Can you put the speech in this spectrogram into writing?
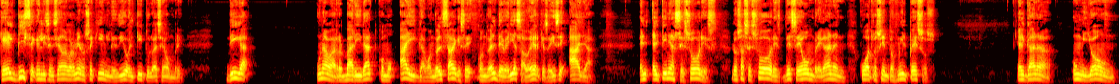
que él dice que es licenciado en economía, no sé quién le dio el título a ese hombre, diga una barbaridad como aiga, cuando él sabe que se, cuando él debería saber que se dice haya. Él, él tiene asesores. Los asesores de ese hombre ganan 400 mil pesos. Él gana un millón,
